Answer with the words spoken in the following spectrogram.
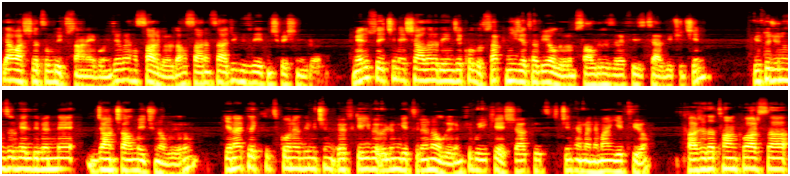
Yavaşlatıldı 3 saniye boyunca ve hasar gördü. Hasarın sadece %75'ini gördü. Medusa için eşyalara değinecek olursak Ninja tabii alıyorum saldırı hızı ve fiziksel güç için. Yutucunun zırh eldivenine can çalma için alıyorum. Genellikle kritik oynadığım için öfkeyi ve ölüm getireni alıyorum ki bu iki eşya kritik için hemen hemen yetiyor. Karşıda tank varsa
